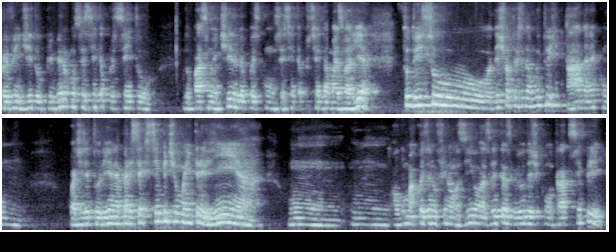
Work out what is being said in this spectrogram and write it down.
foi vendido primeiro com 60% do passe mantido, depois com 60% da mais-valia. Tudo isso deixou a torcida muito irritada, né, com, com a diretoria, né? Parecia que sempre tinha uma entrelinha, um, um, alguma coisa no finalzinho, as letras miúdas de contrato sempre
